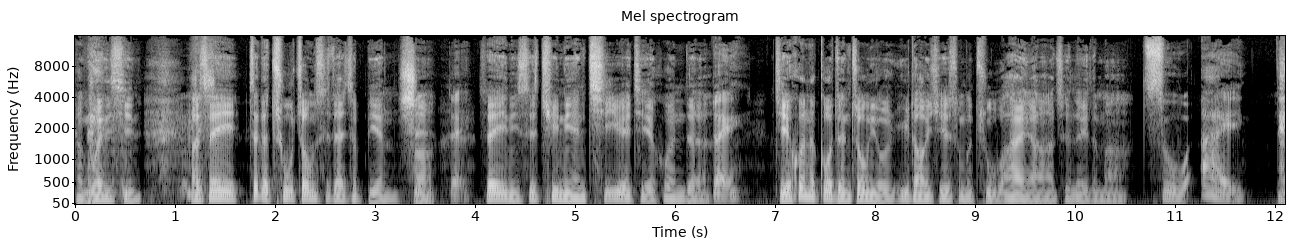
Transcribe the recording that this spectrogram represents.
很温馨 啊。所以这个初衷是在这边，是、哦、对。所以你是去年七月结婚的，对。结婚的过程中有遇到一些什么阻碍啊之类的吗？阻碍。嗯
